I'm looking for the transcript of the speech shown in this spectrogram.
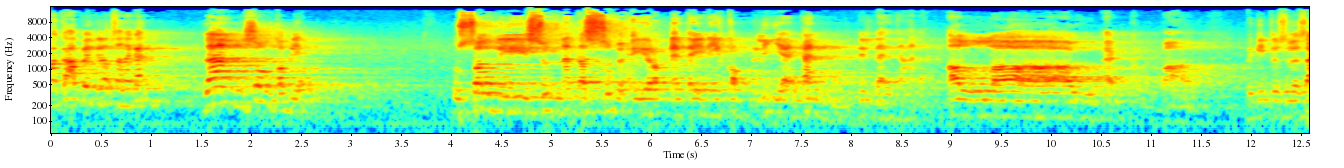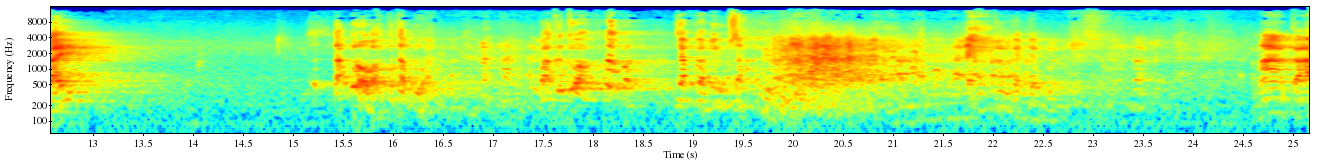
Maka apa yang dilaksanakan? Langsung qabliyah. Usalli sunnatas subhi rak'ataini qabliyatan lillahi ta'ala. Allahu akbar. Begitu selesai tak berubah tetap dua. Pak Ketua kenapa? Jam kami rusak. Betulkan jam maka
